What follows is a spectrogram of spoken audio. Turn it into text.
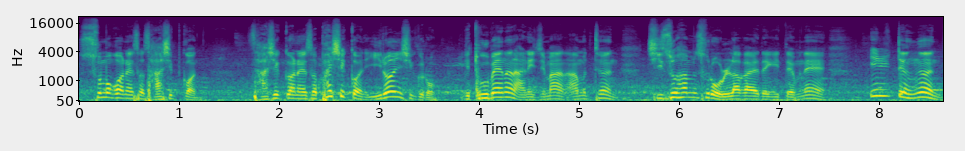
20건에서 40건, 40건에서 80건 이런 식으로 이게 두 배는 아니지만 아무튼 지수 함수로 올라가야 되기 때문에 1등은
